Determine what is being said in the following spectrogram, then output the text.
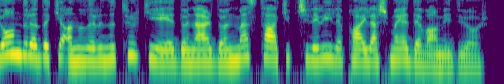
Londra'daki anılarını Türkiye'ye döner dönmez takipçileriyle paylaşmaya devam ediyor.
